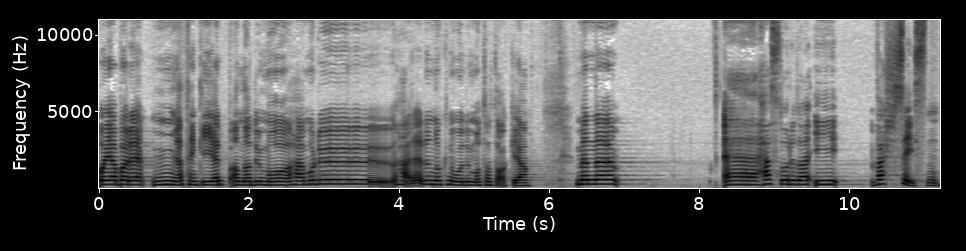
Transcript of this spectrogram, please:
Og jeg bare mm, jeg tenker hjelp, Anna, du må, her, må du, her er det nok noe du må ta tak i. Ja. Men eh, eh, her står det da i vers 16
